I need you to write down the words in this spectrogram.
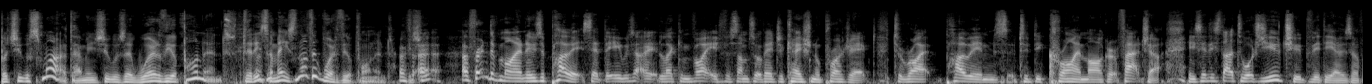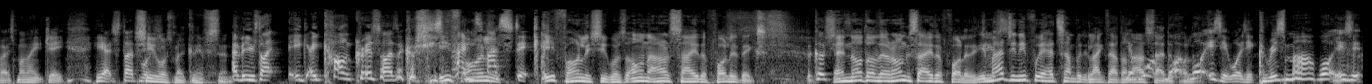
but she was smart. I mean, she was a worthy opponent. Theresa May is not a worthy opponent. A, a friend of mine who's a poet said that he was uh, like invited for some sort of educational project to write poems to decry Margaret Thatcher. He said he started to watch YouTube videos of her. It's my mate G. He had started She was magnificent. and he was like, he, he can't criticise her because she's fantastic. Only, if only she was on our side of politics. Because and not on the wrong side of politics. Imagine if we had somebody like that on Yeah, our what, side what- of politics. what is it? What is it? Charisma? What is it?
